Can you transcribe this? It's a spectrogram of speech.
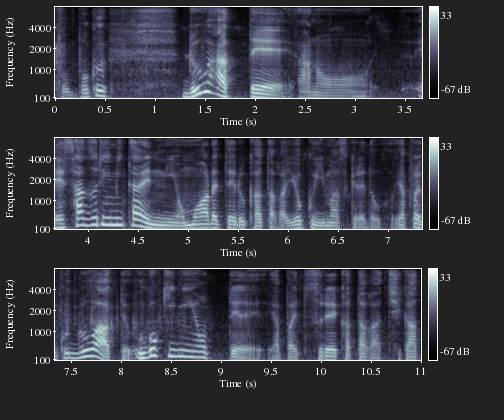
と、僕、ルアーって、あの、餌釣りみたいに思われてる方がよくいますけれど、やっぱりルアーって動きによってやっぱり釣れ方が違っ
